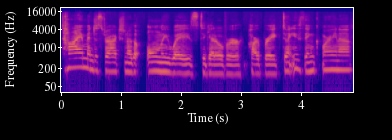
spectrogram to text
Time and distraction are the only ways to get over heartbreak, don't you think, Morena?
